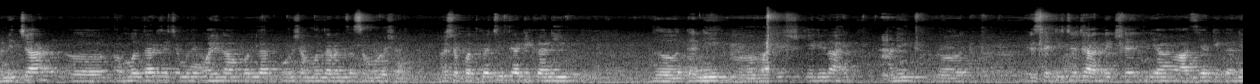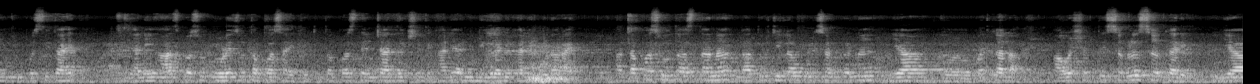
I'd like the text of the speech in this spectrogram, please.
आणि चार अंमलदार ज्याच्यामध्ये महिला अंमलदार पुरुष अंमलदारांचा समावेश आहे. अशा पथकाची त्या ठिकाणी त्यांनी आदेश केलेला आहे आणि एस आय टीच्या ज्या अध्यक्ष आहेत या आज या ठिकाणी उपस्थित आहेत. आणि आजपासून पुढे जो तपास आहे तो तपास त्यांच्या अध्यक्षतेखाली आणि निगराणीखाली होणार आहे. तपास होत असताना लातूर जिल्हा पोलिसांकडनं या पथकाला आवश्यक ते सगळं सहकार्य या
